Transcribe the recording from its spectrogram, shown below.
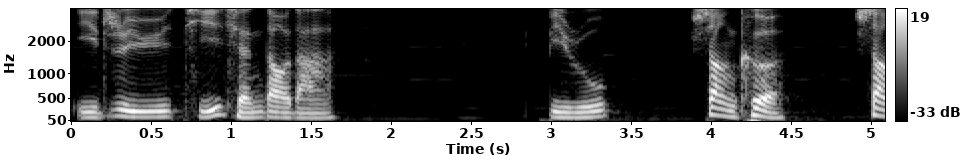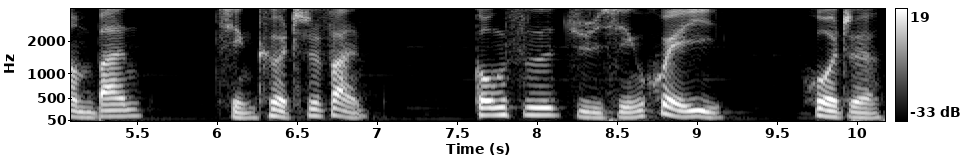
以至于提前到达。比如上课、上班、请客吃饭、公司举行会议，或者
